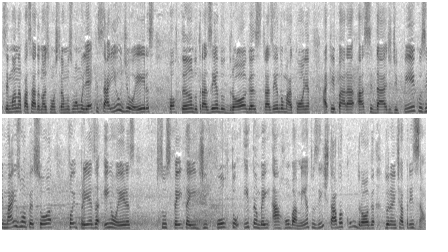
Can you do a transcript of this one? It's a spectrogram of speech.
semana passada nós mostramos uma mulher que saiu de Oeiras portando, trazendo drogas, trazendo maconha aqui para a cidade de Picos e mais uma pessoa foi presa em Oeiras suspeita aí de furto e também arrombamentos e estava com droga durante a prisão.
